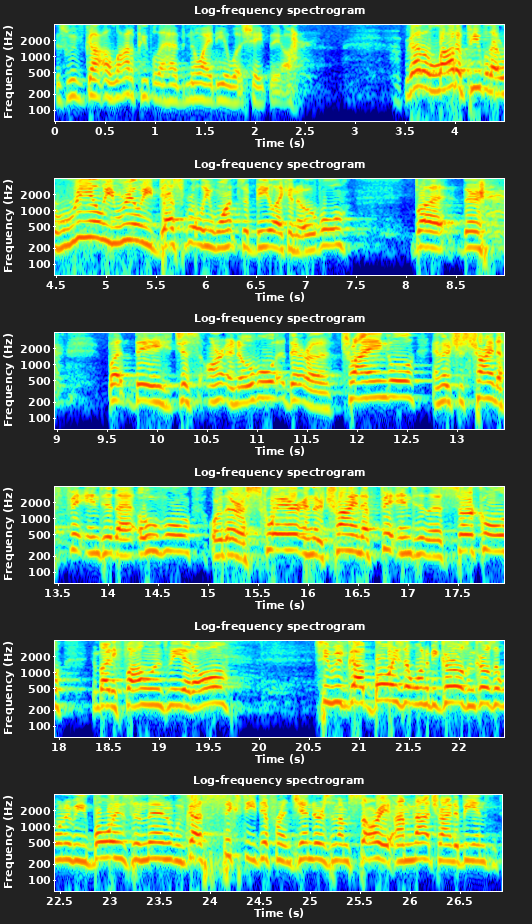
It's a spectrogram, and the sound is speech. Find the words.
is we've got a lot of people that have no idea what shape they are. We've got a lot of people that really, really desperately want to be like an oval, but they're but they just aren't an oval. They're a triangle and they're just trying to fit into that oval, or they're a square and they're trying to fit into the circle. Anybody following me at all? See, we've got boys that want to be girls and girls that want to be boys, and then we've got 60 different genders. And I'm sorry, I'm not trying to be in,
